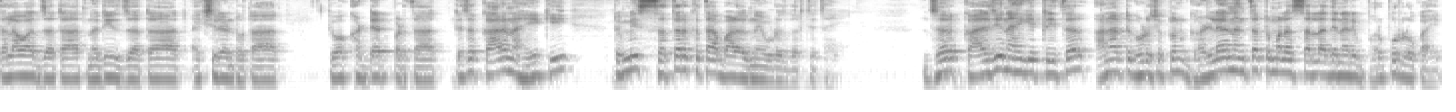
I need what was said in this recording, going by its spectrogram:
तलावात जातात नदीत जातात ॲक्सिडेंट होतात किंवा खड्ड्यात पडतात. त्याचं कारण आहे की तुम्ही सतर्कता बाळगणं एवढंच गरजेचं आहे. जर काळजी नाही घेतली तर अनर्थ घडू शकतो आणि घडल्यानंतर तुम्हाला सल्ला देणारे भरपूर लोक आहेत.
